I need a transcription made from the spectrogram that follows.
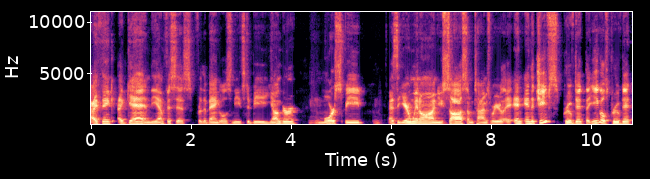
I think again the emphasis for the Bengals needs to be younger, mm-hmm. more speed. Mm-hmm. As the year went on, you saw sometimes where you're and, and the Chiefs proved it, the Eagles proved it.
